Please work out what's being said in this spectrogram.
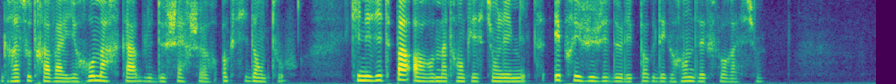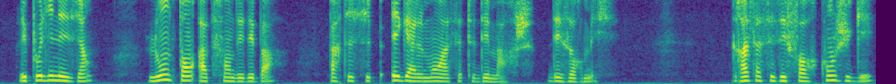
grâce au travail remarquable de chercheurs occidentaux qui n'hésitent pas à remettre en question les mythes et préjugés de l'époque des grandes explorations. Les Polynésiens, longtemps absents des débats, participent également à cette démarche, désormais. Grâce à ces efforts conjugués,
